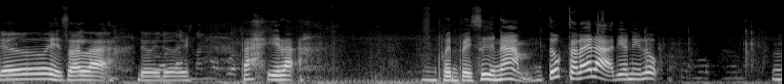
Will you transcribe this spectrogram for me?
เด้อเห็นสละเด้อเด้อไปอีละเพิ่นไปซื้อน้ำตุกเท่าได้ล่ะเดี๋ยวนี้ลูกอื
